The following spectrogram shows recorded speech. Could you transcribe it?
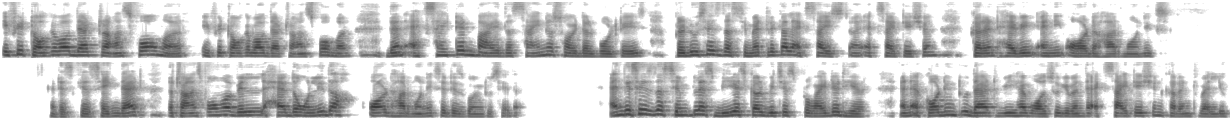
if we talk about that transformer, if we talk about that transformer, then excited by the sinusoidal voltage produces the symmetrical uh, excitation current having any odd harmonics. It is saying that the transformer will have the only the odd harmonics it is going to say that. And this is the simplest BH curve which is provided here. And according to that we have also given the excitation current value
